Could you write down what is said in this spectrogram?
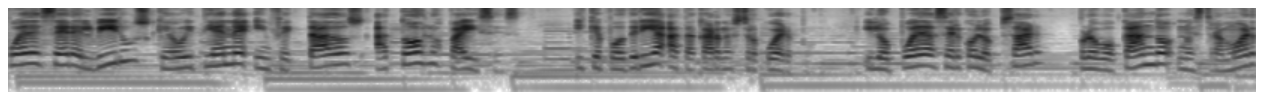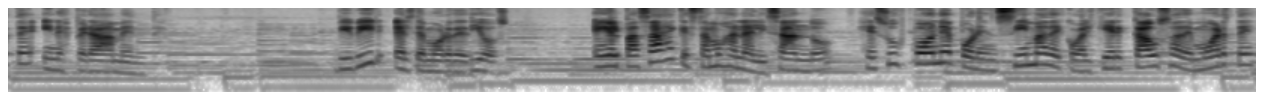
puede ser el virus que hoy tiene infectados a todos los países y que podría atacar nuestro cuerpo y lo puede hacer colapsar provocando nuestra muerte inesperadamente. Vivir el temor de Dios. En el pasaje que estamos analizando, Jesús pone por encima de cualquier causa de muerte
